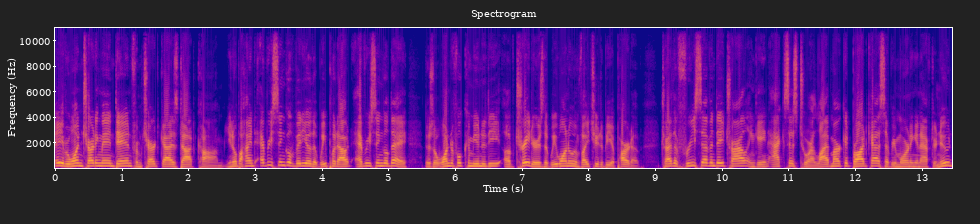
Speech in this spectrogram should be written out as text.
Hey everyone, Charting Man Dan from ChartGuys.com. You know, behind every single video that we put out every single day, there's a wonderful community of traders that we want to invite you to be a part of. Try the free seven day trial and gain access to our live market broadcasts every morning and afternoon,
